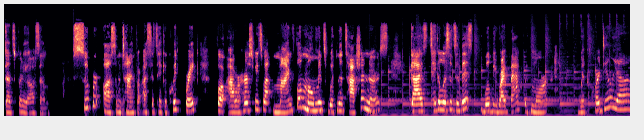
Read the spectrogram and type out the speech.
That's pretty awesome. Super awesome time for us to take a quick break for our Her Suite Spot Mindful Moments with Natasha Nurse. Guys, take a listen to this. We'll be right back with more with Cordelia.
